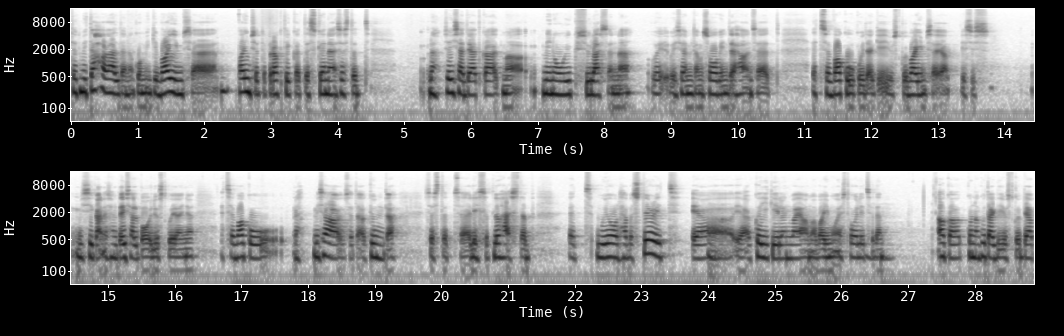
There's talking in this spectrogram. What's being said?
tead, ma ei taha öelda nagu mingi vaimse, vaimsete praktikate skeene, sest et noh, sa ise tead ka, et ma, minu üks ülesanne või, või see, mida ma soovin teha, on see, et, et see vagu kuidagi justkui vaimse ja, ja siis mis iganes on teisel pool justkui on ju, et see vagu, noh, me ei saa seda künda, sest et see lihtsalt lõhestab et we all have a spirit ja mm., ja kõigil on vaja oma vaimu eest hoolitseda. aga kuna kuidagi justkui peab,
